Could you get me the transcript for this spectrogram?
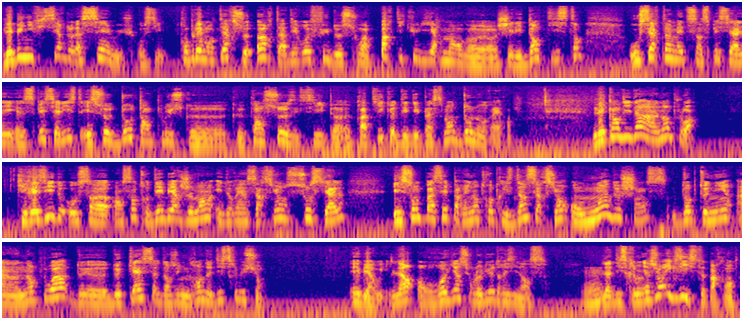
Les bénéficiaires de la CMU aussi, complémentaires, se heurtent à des refus de soins particulièrement euh, chez les dentistes ou certains médecins spéciali- spécialistes, et ce d'autant plus que, que quand ceux-ci p- pratiquent des déplacements d'honoraires. Les candidats à un emploi qui résident au, en centre d'hébergement et de réinsertion sociale et sont passés par une entreprise d'insertion ont moins de chances d'obtenir un emploi de, de caisse dans une grande distribution. Eh bien oui, là on revient sur le lieu de résidence. Mmh. La discrimination existe par contre.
